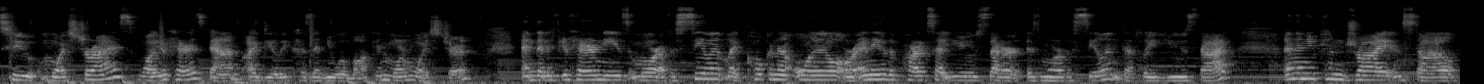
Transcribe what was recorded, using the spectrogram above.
to moisturize while your hair is damp, ideally, because then you will lock in more moisture. And then if your hair needs more of a sealant, like coconut oil or any of the products that you use that are is more of a sealant, definitely use that. And then you can dry and style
